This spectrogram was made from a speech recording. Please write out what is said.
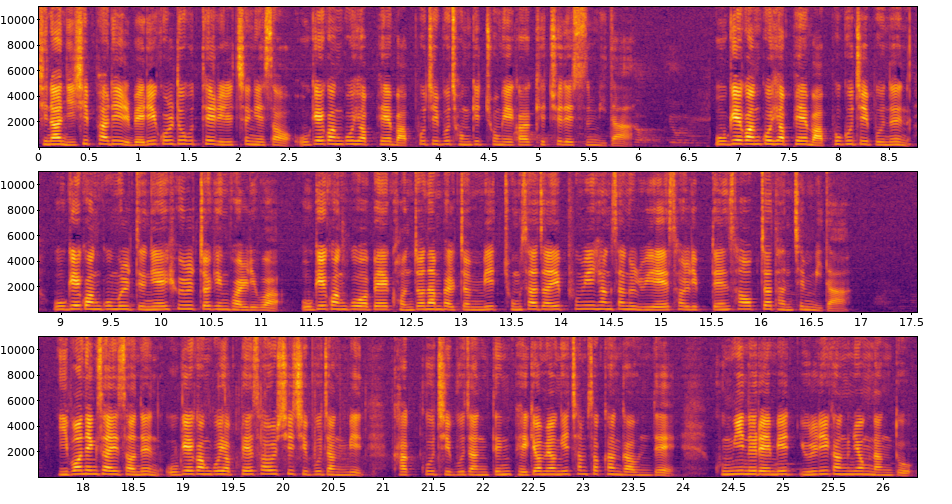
지난 28일 메리골드 호텔 1층에서 5개 광고협회 마포지부 정기총회가 개최됐습니다. 5개 광고협회 마포구 지부는 5개 광고물 등의 효율적인 관리와 5개 광고업의 건전한 발전 및 종사자의 품위 향상을 위해 설립된 사업자 단체입니다. 이번 행사에서는 5개 광고협회 서울시 지부장 및 각 구 지부장 등 100여 명이 참석한 가운데 국민 의례 및 윤리 강령 낭독,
